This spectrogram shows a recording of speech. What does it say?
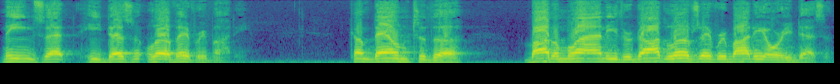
means that he doesn't love everybody. Come down to the bottom line either God loves everybody or he doesn't.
